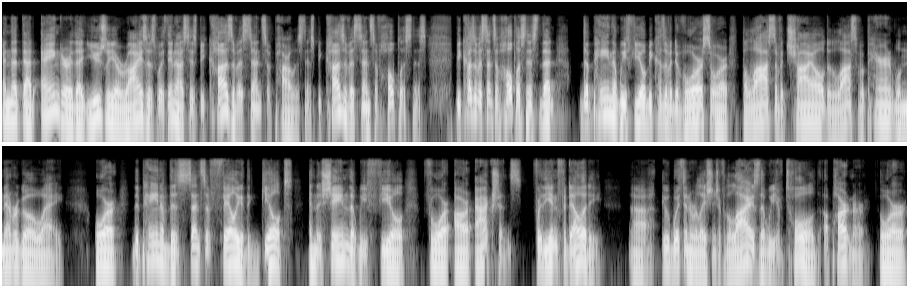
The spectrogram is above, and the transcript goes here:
And that that anger that usually arises within us is because of a sense of powerlessness because of a sense of hopelessness because of a sense of hopelessness that the pain that we feel because of a divorce or the loss of a child or the loss of a parent will never go away. Or the pain of this sense of failure the guilt and the shame that we feel for our actions for the infidelity uh, within a relationship for the lies that we have told a partner or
